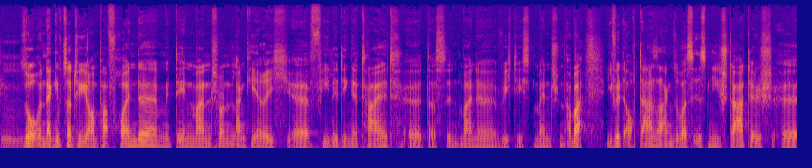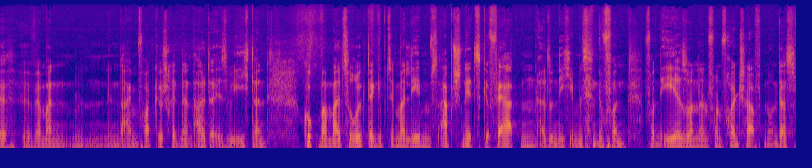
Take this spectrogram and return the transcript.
Mhm. So, und da gibt es natürlich auch ein paar Freunde, mit denen man schon langjährig äh, viele Dinge teilt. Äh, das sind meine wichtigsten Menschen. Aber ich würde auch da sagen, sowas ist nie statisch. Äh, wenn man in einem fortgeschrittenen Alter ist wie ich, dann guckt man mal zurück. Da gibt es immer Lebensabschnittsgefährten, also nicht im Sinne von, von Ehe, sondern von Freundschaften. Und das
